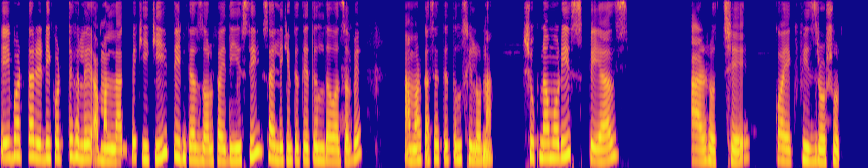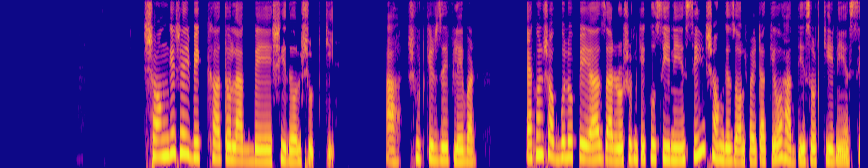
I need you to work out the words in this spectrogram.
এই ভর্তা রেডি করতে হলে আমার লাগবে কি কি? তিনটা জলপাই দিয়েছি, চাইলে কিন্তু তেঁতুল দেওয়া যাবে। আমার কাছে তেঁতুল ছিল না। শুকনা মরিচ, পেঁয়াজ আর হচ্ছে কয়েক পিস রসুন। সঙ্গে সেই বিখ্যাত লাগবে শীতল শুটকি। আহ, শুটকির যে ফ্লেভার এখন সবগুলো পেঁয়াজ আর রসুনকে কুচিয়ে নিয়েছি, সঙ্গে জলপাইটাকেও হাত দিয়ে চটকিয়ে নিয়েছি।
